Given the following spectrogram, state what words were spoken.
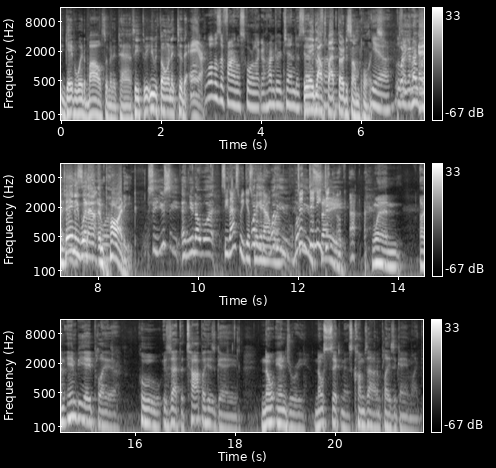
he gave away the ball so many times. He threw, he was throwing it to the air. What was the final score? Like 110 to 7. they lost by thirty some points. Yeah, it was Well, like you know- and then he went out and partied. See, you see, and you know what? See, that's what he gets What you, out what do you, what do you he- say didn't- uh, when an NBA player who is at the top of his game, no injury, no sickness, comes out and plays a game like that?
